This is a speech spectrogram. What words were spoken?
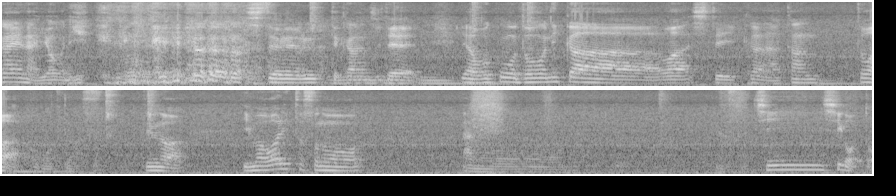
えないように してるって感じでいや僕もどうにかはしていかなあかんとは思ってます。っていうのは今割とそのあの賃仕事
